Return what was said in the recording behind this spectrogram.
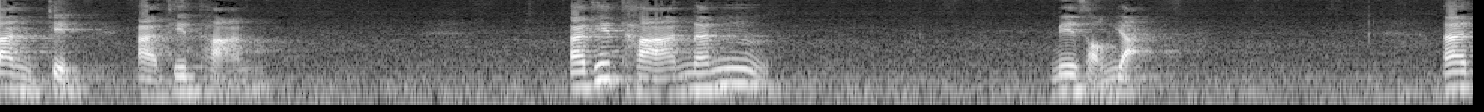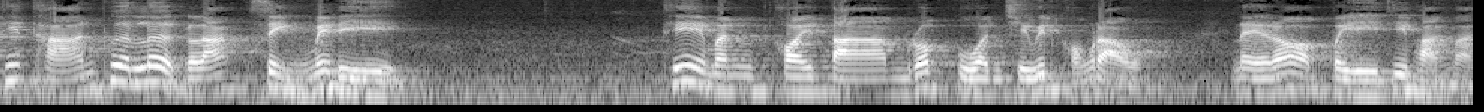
ตั้งจิตอธิษฐาน อธิษฐานนั้นมีสองอย่าง อธิษฐานเพื่อเลิกละสิ่งไม่ดี ที่มันคอยตามรบกวนชีวิตของเรา ในรอบปีที่ผ่านมา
